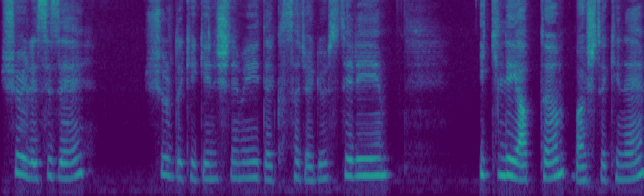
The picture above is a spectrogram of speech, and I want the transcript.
Şöyle size şuradaki genişlemeyi de kısaca göstereyim. İkili yaptım baştakine.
